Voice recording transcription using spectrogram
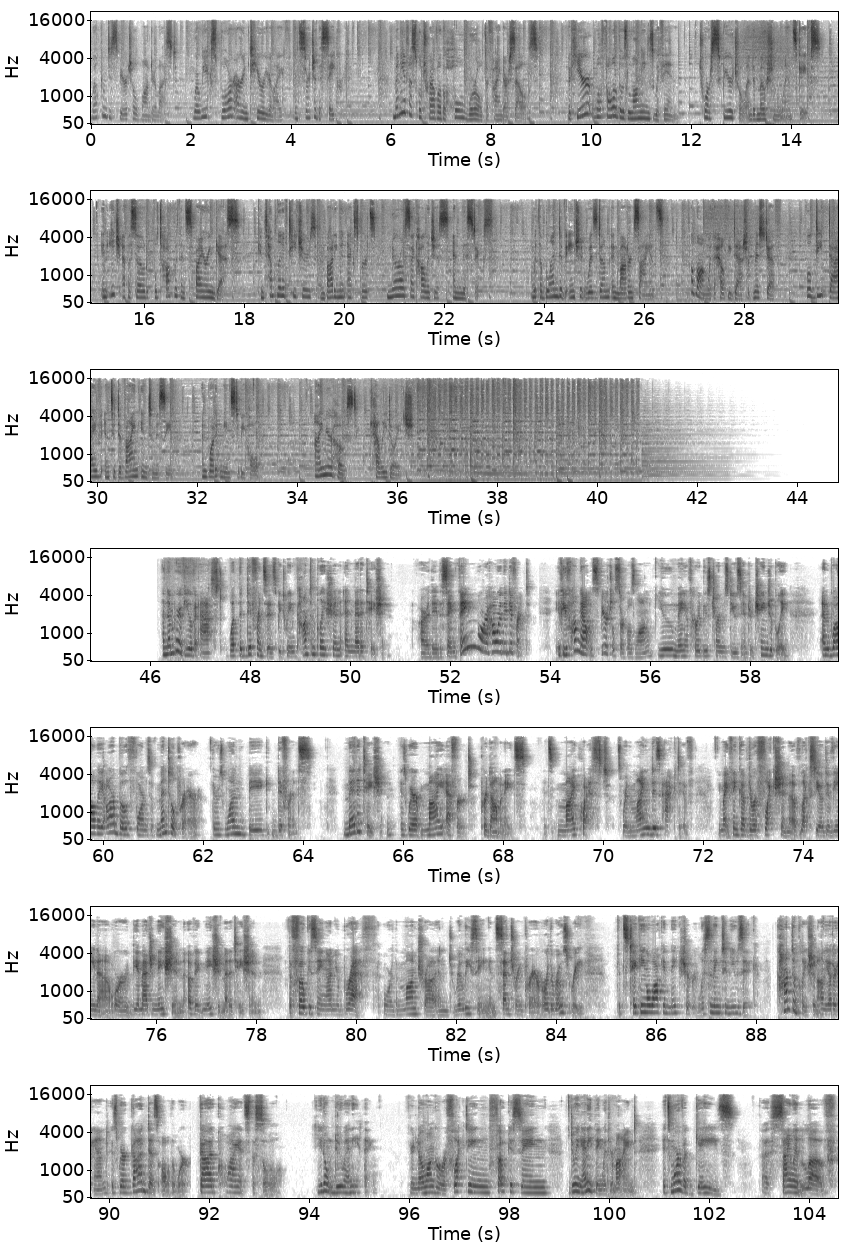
Welcome to Spiritual Wanderlust, where we explore our interior life in search of the sacred. Many of us will travel the whole world to find ourselves, but here we'll follow those longings within to our spiritual and emotional landscapes. In each episode, we'll talk with inspiring guests, contemplative teachers, embodiment experts, neuropsychologists, and mystics. With a blend of ancient wisdom and modern science, along with a healthy dash of mischief, we'll deep dive into divine intimacy and what it means to be whole. I'm your host, Kelly Deutsch. A number of you have asked what the difference is between contemplation and meditation. Are they the same thing, or how are they different? If you've hung out in spiritual circles long, you may have heard these terms used interchangeably. And while they are both forms of mental prayer, there's one big difference. Meditation is where my effort predominates. It's my quest. It's where the mind is active. You might think of the reflection of Lectio Divina or the imagination of Ignatian meditation, the focusing on your breath or the mantra and releasing and centering prayer or the rosary. It's taking a walk in nature, listening to music. Contemplation, on the other hand, is where God does all the work. God quiets the soul. You don't do anything. You're no longer reflecting, focusing, doing anything with your mind. It's more of a gaze, a silent love.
